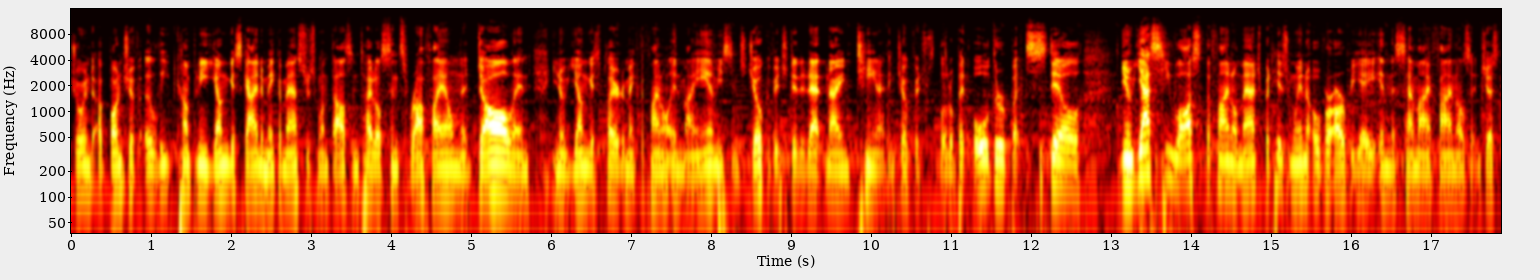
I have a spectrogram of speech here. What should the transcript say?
joined a bunch of elite company, youngest guy to make a Masters 1000 title since Rafael Nadal, and you know youngest player to make the final in Miami since Djokovic did it at 19. I think Djokovic was a little bit older, but still you know, yes, he lost the final match, but his win over RBA in the semifinals and just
